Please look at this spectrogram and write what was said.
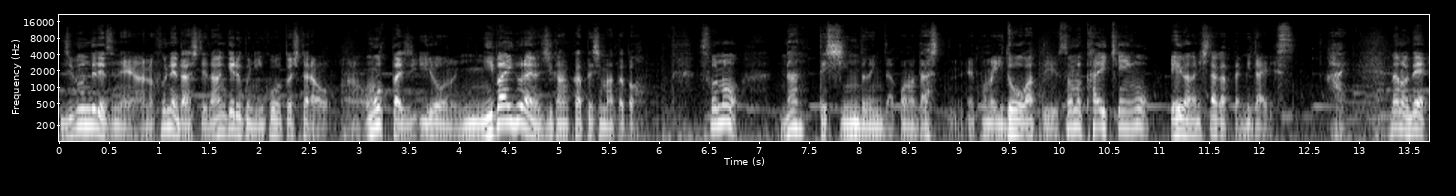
自分でですね、あの、船出してダンケルクに行こうとしたら、あの、思った量の2倍ぐらいの時間かかってしまったと。その、なんてしんどいんだ、この出し、この移動はっていう、その体験を映画化にしたかったみたいです。はい。なので、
